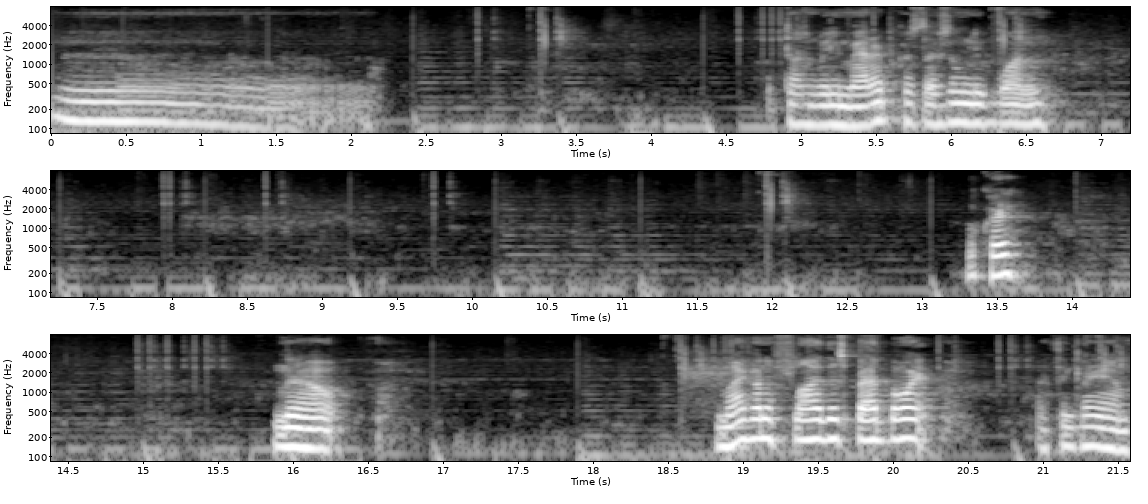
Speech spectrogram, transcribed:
Mm. Doesn't really matter because there's only one. Okay. Now, am I gonna fly this bad boy? I think I am.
